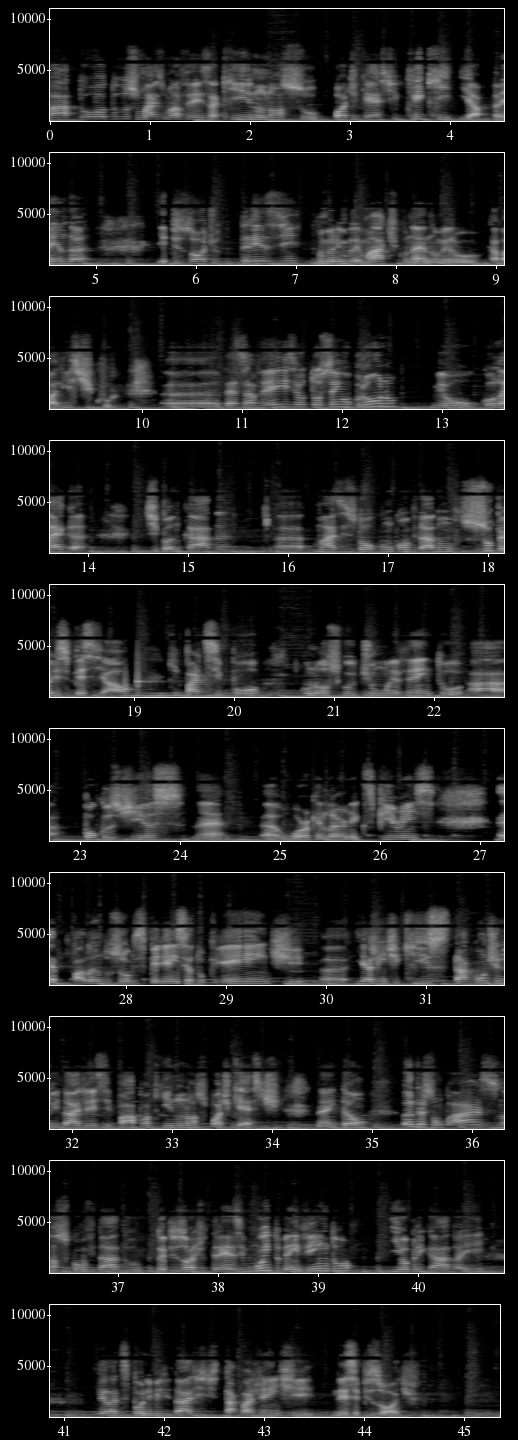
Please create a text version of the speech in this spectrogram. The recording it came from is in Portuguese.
Olá a todos, mais uma vez aqui no nosso podcast Clique e Aprenda, episódio 13, número emblemático, né? Número cabalístico. Uh, dessa vez eu tô sem o Bruno, meu colega de bancada, uh, mas estou com um convidado super especial que participou conosco de um evento há poucos dias, né? Uh, Work and Learn Experience é, falando sobre experiência do cliente, uh, e a gente quis dar continuidade a esse papo aqui no nosso podcast. Né? Então, Anderson Bars, nosso convidado do episódio 13, muito bem-vindo e obrigado aí pela disponibilidade de estar com a gente nesse episódio.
